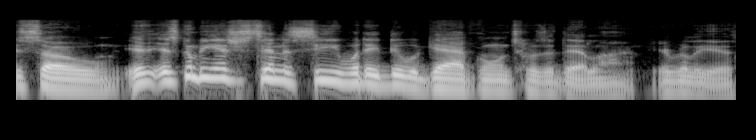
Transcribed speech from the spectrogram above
So it- it's to be interesting to see what they do with Gaff going towards the deadline. It really is.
